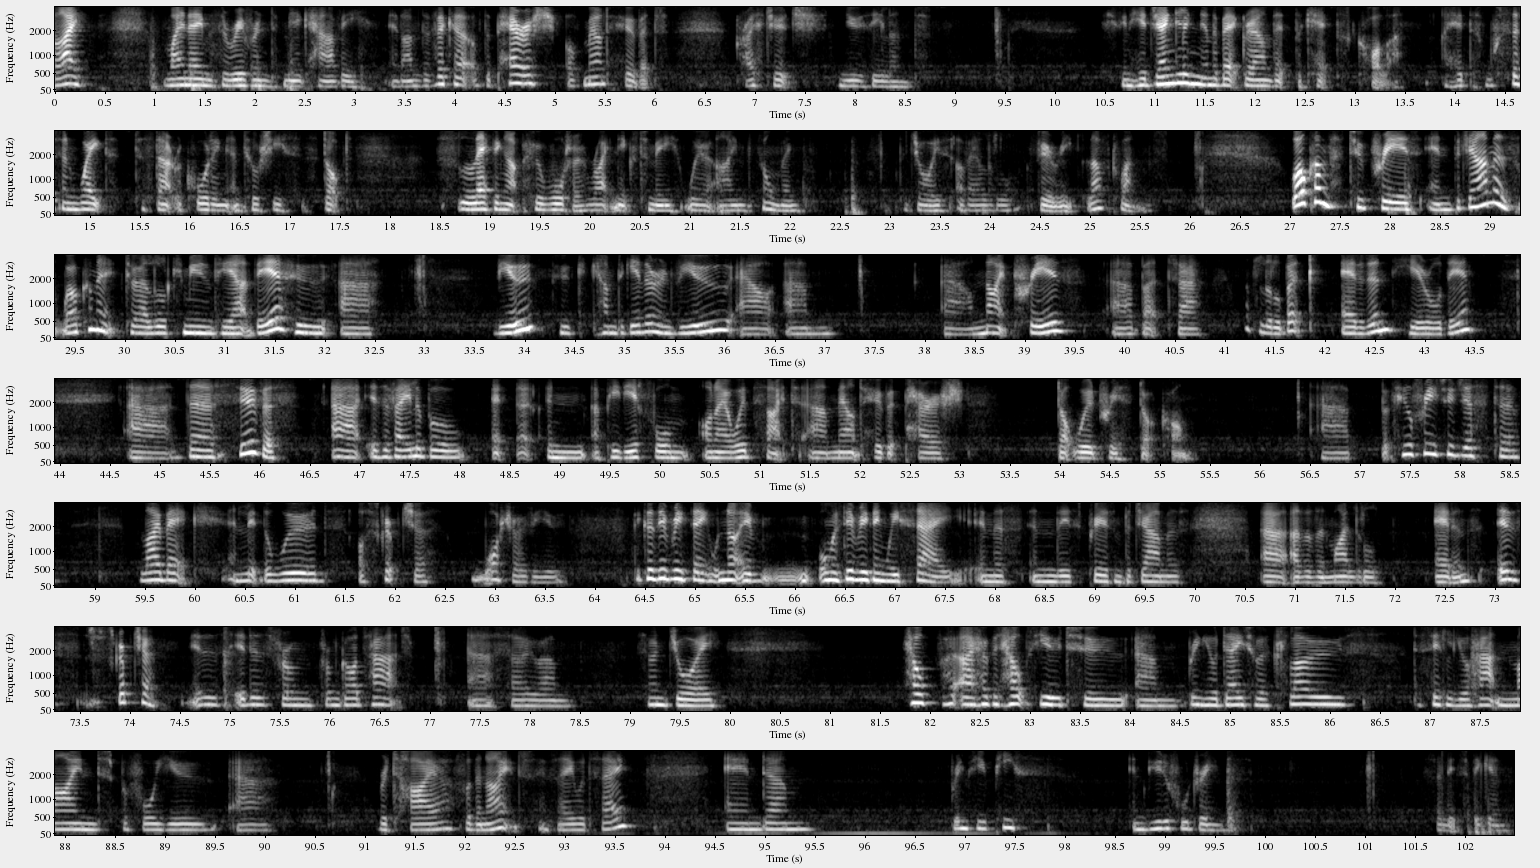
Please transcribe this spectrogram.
Hi, my name is the Reverend Meg Harvey, and I'm the vicar of the parish of Mount Herbert, Christchurch, New Zealand. You can hear jangling in the background, that the cat's collar. I had to sit and wait to start recording until she stopped slapping up her water right next to me where I'm filming the joys of our little furry loved ones. Welcome to Prayers and Pajamas. Welcome to our little community out there who uh, view, who come together and view our um, our night prayers, uh, but uh, with a little bit added in here or there. Uh, the service uh, is available uh, in a PDF form on our website, mountherbertparish.wordpress.com. Uh, but feel free to just uh, lie back and let the words of Scripture wash over you, because everything, not almost everything we say in this in these prayers and pajamas, uh, other than my little add-ins, is Scripture. It is it is from from God's heart. Uh, so um, so enjoy help i hope it helps you to um, bring your day to a close to settle your heart and mind before you uh, retire for the night as they would say and um, brings you peace and beautiful dreams. So let's begin.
